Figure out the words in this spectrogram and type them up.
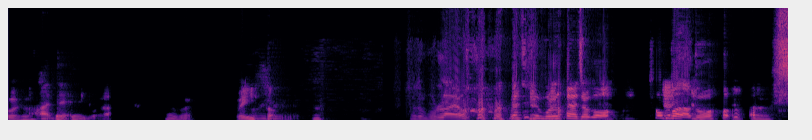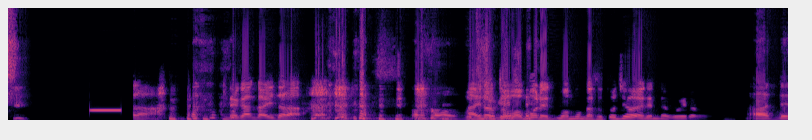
요거, 요거. 아, 네. 이거 뭐야. 요거. 왜 있어? 음. 저도 몰라요. 저도 몰라요, 저거. 처음 봐, 나도. 아, 내가 한 거 아니잖아. 어, 아, 이런 또 저게? 원본에, 원본 가서 또 지워야 된다고, 이러면. 아, 네.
